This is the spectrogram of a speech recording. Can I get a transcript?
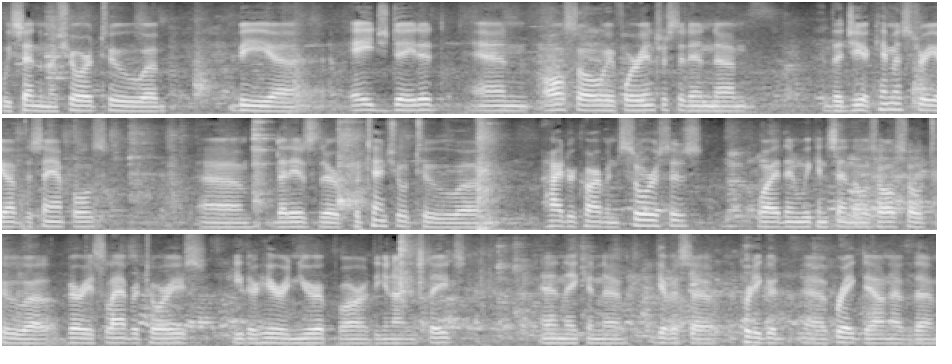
we send them ashore to uh, be uh, age dated. And also, if we're interested in um, the geochemistry of the samples, um, that is, their potential to um, hydrocarbon sources, why then we can send those also to uh, various laboratories, either here in Europe or the United States, and they can uh, give us a pretty good uh, breakdown of the,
